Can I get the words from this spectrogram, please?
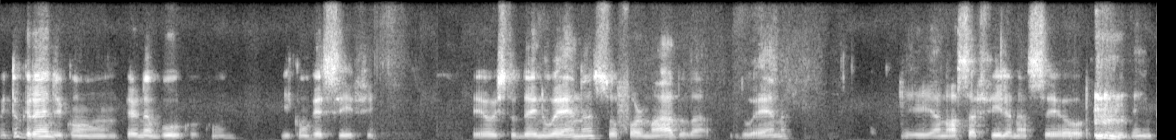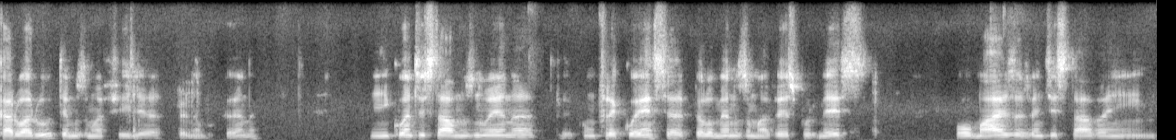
muito grande com Pernambuco com, e com Recife. Eu estudei no ENA, sou formado lá do ENA, e a nossa filha nasceu em Caruaru, temos uma filha pernambucana. E enquanto estávamos no ENA, com frequência, pelo menos uma vez por mês ou mais, a gente estava em,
